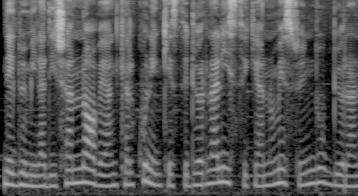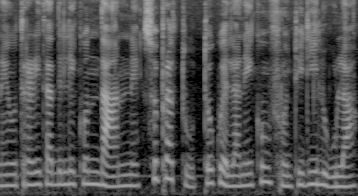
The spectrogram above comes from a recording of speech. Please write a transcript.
Nel 2019 anche alcune inchieste giornalistiche hanno messo in dubbio la neutralità delle condanne, soprattutto quella nei confronti di Lula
